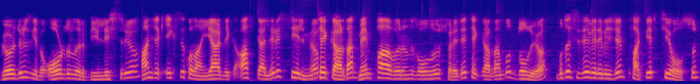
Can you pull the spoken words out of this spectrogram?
gördüğünüz gibi orduları birleştiriyor. Ancak eksik olan yerdeki askerleri silmiyor. Tekrardan manpower'ınız olduğu sürece tekrardan bu doluyor. Bu da size verebileceğim ufak bir tiyo olsun.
